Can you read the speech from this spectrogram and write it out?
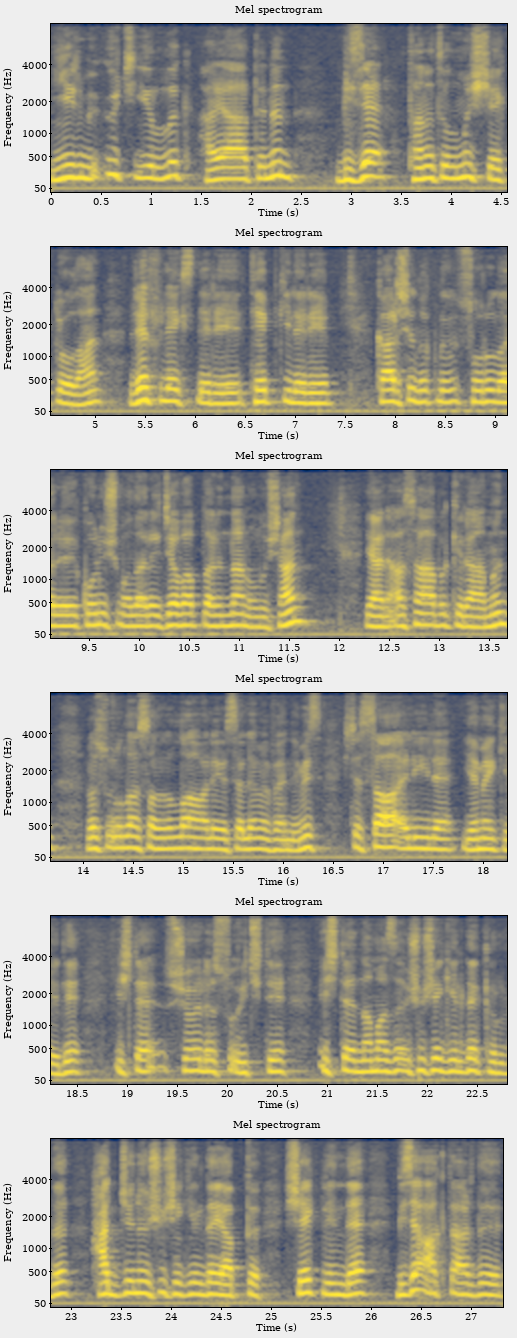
23 yıllık hayatının bize tanıtılmış şekli olan refleksleri, tepkileri, karşılıklı soruları, konuşmaları, cevaplarından oluşan yani ashab-ı kiramın Resulullah sallallahu aleyhi ve sellem Efendimiz işte sağ eliyle yemek yedi, işte şöyle su içti, işte namazı şu şekilde kıldı, haccını şu şekilde yaptı şeklinde bize aktardığı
